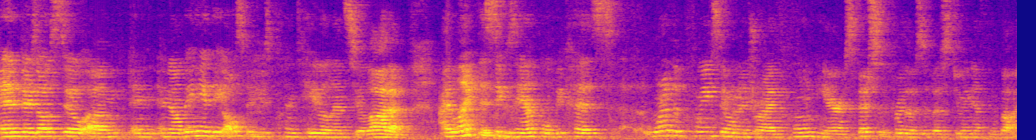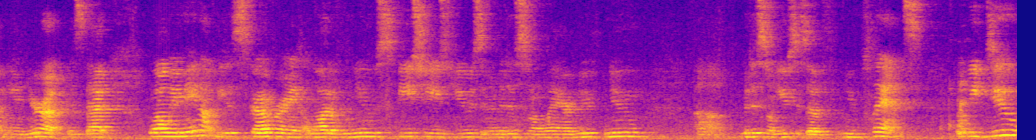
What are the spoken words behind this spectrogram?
And there's also, um, in, in, Albania, they also use Plantago lanceolata. I like this example because one of the points I want to drive home here, especially for those of us doing ethnobotany in Europe, is that while we may not be discovering a lot of new species used in a medicinal way or new, new uh, medicinal uses of new plants. What we do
